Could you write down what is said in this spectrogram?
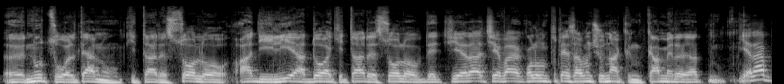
uh, Nuțu Olteanu, chitară solo, Adi Ilie, a doua chitară solo, deci era ceva, acolo nu puteai să arunci un ac în cameră, era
